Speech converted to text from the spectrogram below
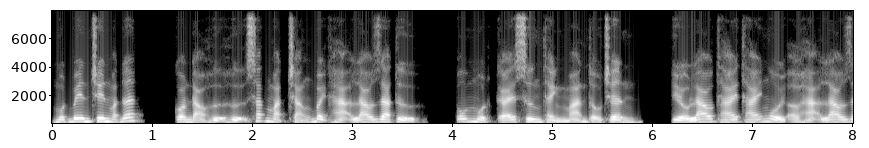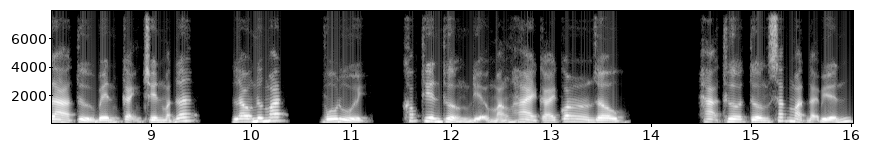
Một bên trên mặt đất, còn đảo hự hự sắc mặt trắng bệnh hạ lao ra tử, ôm một cái xương thành màn thầu chân, tiểu lao thái thái ngồi ở hạ lao ra tử bên cạnh trên mặt đất, lao nước mắt, vô đùi, khóc thiên thưởng địa mắng hai cái con dâu. Hạ thừa tường sắc mặt đại biến,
